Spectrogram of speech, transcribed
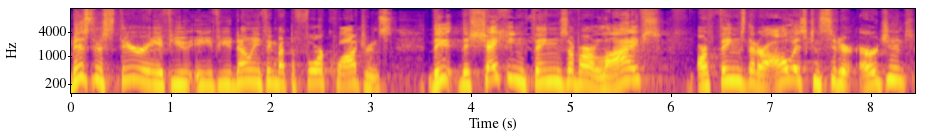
business theory, if you, if you know anything about the four quadrants, the, the shaking things of our lives are things that are always considered urgent,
